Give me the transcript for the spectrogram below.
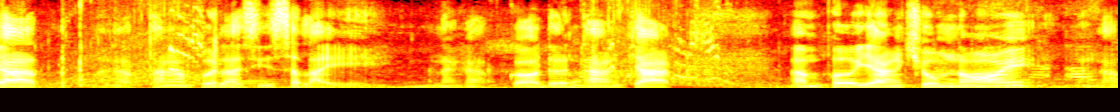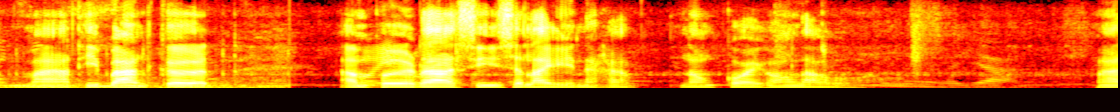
ญาตินะครับ ทางอำเภอราศีสไลด์นะครับ ก็เดินทางจากอำเภอยางชุมน้อยนะครับ มาที่บ้านเกิดอำเภอราศีสไลด์นะครับ น้องกอยของเรา มา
